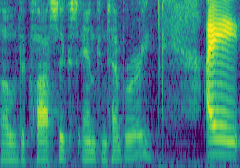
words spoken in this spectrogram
of the classics and contemporary? I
